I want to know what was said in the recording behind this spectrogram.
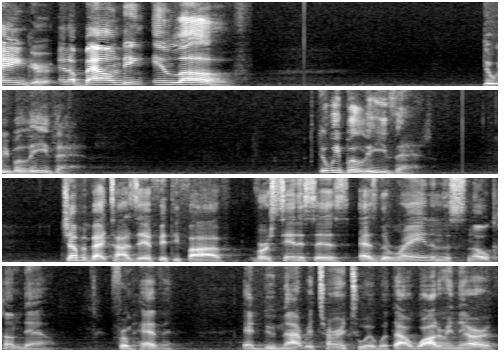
anger, and abounding in love. Do we believe that? Do we believe that? Jumping back to Isaiah 55, verse 10, it says, As the rain and the snow come down from heaven and do not return to it without watering the earth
